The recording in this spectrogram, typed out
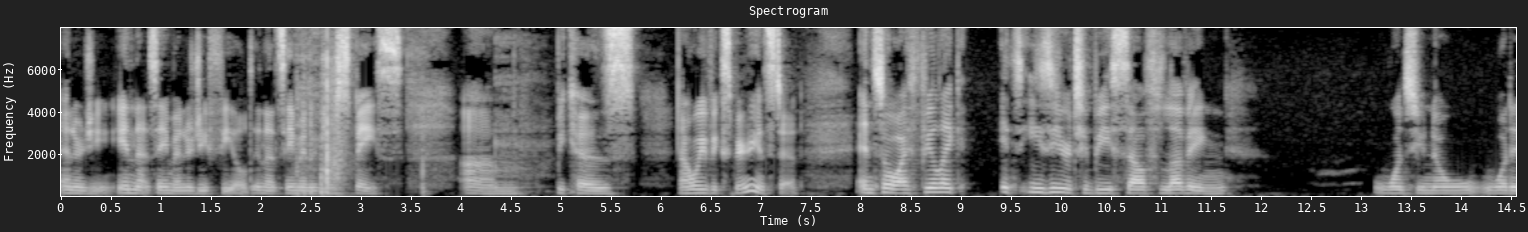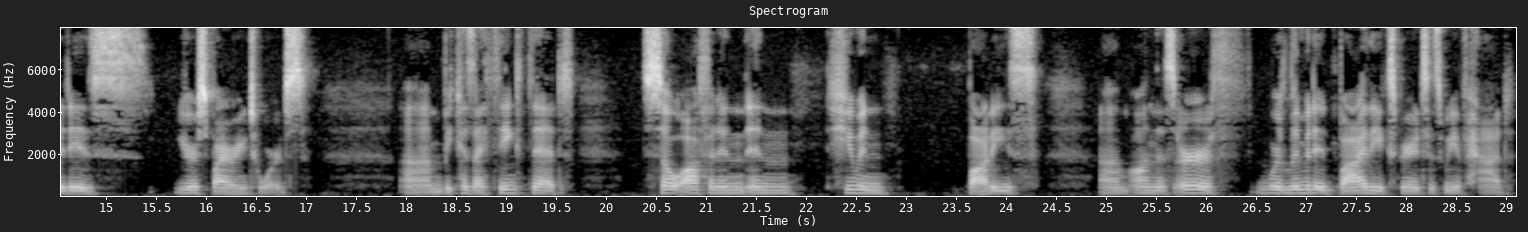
energy, in that same energy field, in that same energy space, um, because now we've experienced it. And so I feel like it's easier to be self loving once you know what it is you're aspiring towards. Um, because I think that so often in, in human bodies um, on this earth, we're limited by the experiences we have had.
